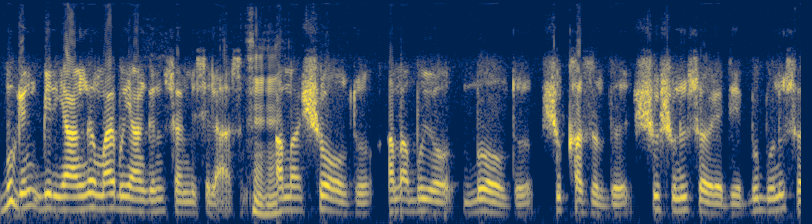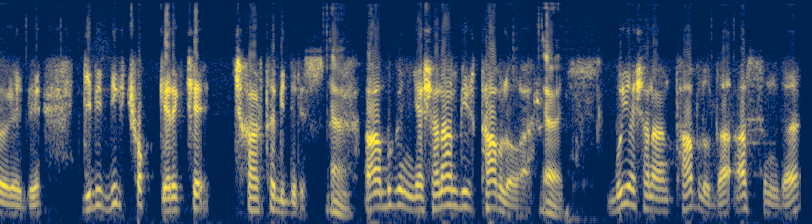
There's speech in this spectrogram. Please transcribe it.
Bugün bir yangın var, bu yangının sönmesi lazım. Hı hı. Ama şu oldu, ama bu yol, bu oldu, şu kazıldı, şu şunu söyledi, bu bunu söyledi gibi birçok gerekçe çıkartabiliriz. Evet. Ama bugün yaşanan bir tablo var. Evet. Bu yaşanan tabloda aslında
